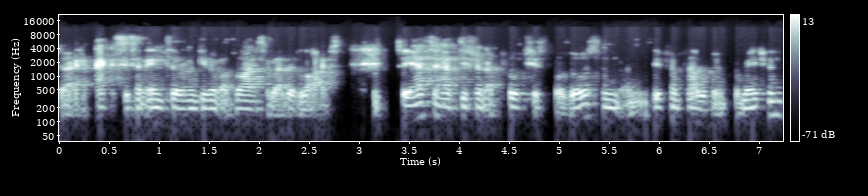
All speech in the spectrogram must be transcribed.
to access and enter and give them advice about their lives. So you have to have different approaches for those and, and different type of information.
